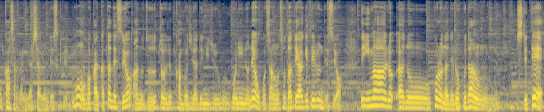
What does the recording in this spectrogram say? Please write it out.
お母さんがいらっしゃるんですけれども若い方ですよあのずっとカンボジアで25人のねお子さんを育て上げてるんですよ。で今あのコロナでロックダウンしてて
